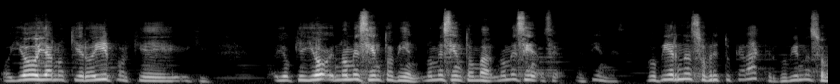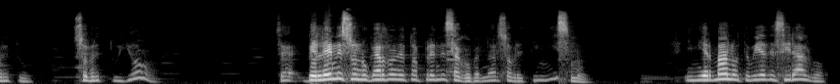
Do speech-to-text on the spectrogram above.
O yo ya no quiero ir porque yo, que yo no me siento bien, no me siento mal, no me siento, ¿entiendes? Gobierna sobre tu carácter, gobierna sobre tu, sobre tu yo. O sea, Belén es un lugar donde tú aprendes a gobernar sobre ti mismo. Y mi hermano, te voy a decir algo.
